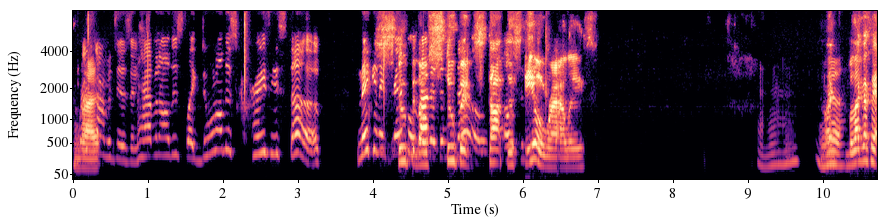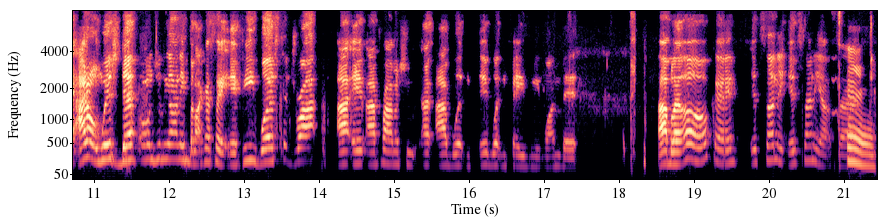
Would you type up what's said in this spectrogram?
press Right. conferences and having all this, like, doing all this crazy stuff, making examples Stupid, out those of stupid themselves. stop the ultimately. steal rallies. Mhm. Like, yeah. But like I said, I don't wish death on Giuliani. But like I say, if he was to drop, I I promise you, I, I wouldn't. It wouldn't phase me one bit. I'd be like, oh, okay, it's sunny. It's sunny outside. Mm.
